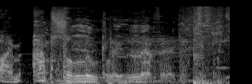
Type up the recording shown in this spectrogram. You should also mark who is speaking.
Speaker 1: I'm absolutely livid.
